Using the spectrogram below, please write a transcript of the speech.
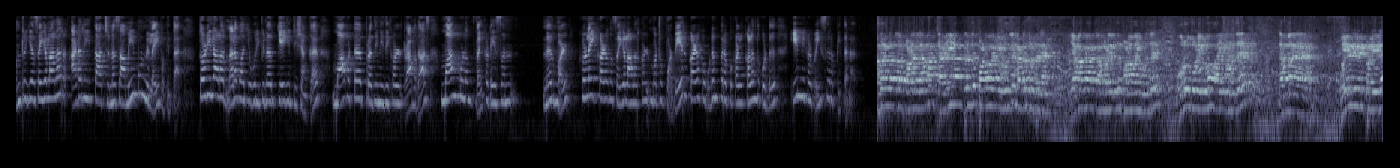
ஒன்றிய செயலாளர் அடரி தா சின்னசாமி முன்னிலை வகித்தார். தொழிலாளர் நலவாரிய உறுப்பினர் கே என் டி சங்கர் மாவட்ட பிரதிநிதிகள் ராமதாஸ் மாங்குளம் வெங்கடேசன் நிர்மல் கிளை கழக செயலாளர்கள் மற்றும் பல்வேறு கழக உடன்பிறப்புகள் கலந்து கொண்டு இந்நிகழ்வை சிறப்பித்தனர். பணம் இல்லாம பணம் வாங்கி கொடுத்து யமகா பணம் வாங்கி கொடுத்து ஒரு கோடி ரூபாய் வாங்கி கொடுத்து நம்ம உயர்நிலை பள்ளியில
